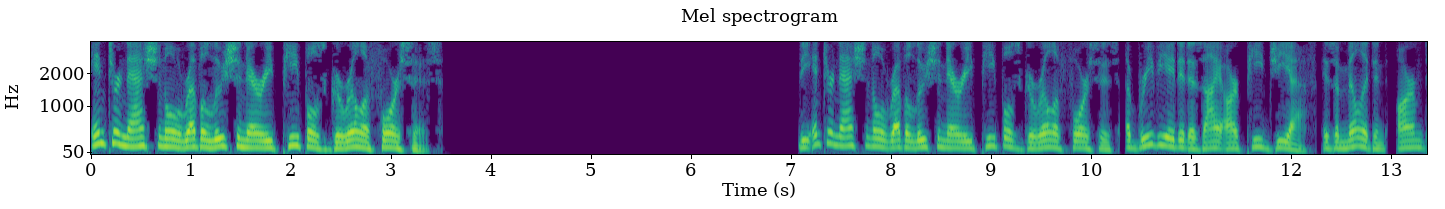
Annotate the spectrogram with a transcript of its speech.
International Revolutionary People's Guerrilla Forces The International Revolutionary People's Guerrilla Forces abbreviated as IRPGF is a militant, armed,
